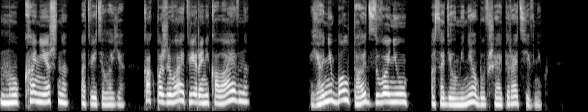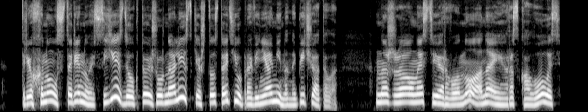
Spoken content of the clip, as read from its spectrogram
«Ну, конечно», — ответила я. «Как поживает Вера Николаевна?» «Я не болтать звоню», — осадил меня бывший оперативник. Тряхнул стариной, съездил к той журналистке, что статью про Вениамина напечатала. Нажал на стерву, но она и раскололась.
